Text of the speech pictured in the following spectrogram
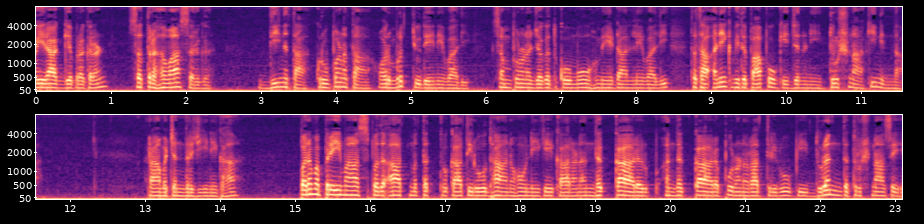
वैराग्य प्रकरण, सत्रहवा सर्ग, दीनता, कृपणता और मृत्यु देने वाली, संपूर्ण जगत को मोह में डालने वाली तथा अनेक विध पापों की जननी तृष्णा की निंदा। रामचंद्र जी ने कहा, परम प्रेमास्पद आत्म तत्व का तिरोधान होने के कारण अंधकार अंधकार पूर्ण रात्रि रूपी दुरंत तृष्णा से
